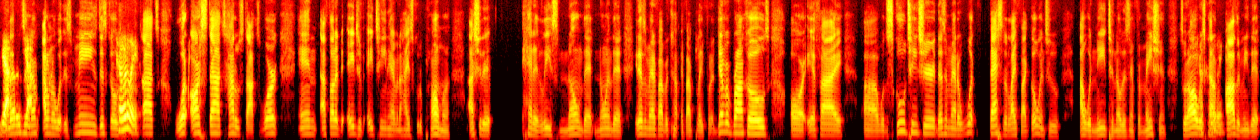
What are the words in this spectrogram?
Yeah. Letters and yeah. num- I don't know what this means. This goes Totally. stocks. What are stocks? How do stocks work? And I thought at the age of 18, having a high school diploma, I should have had at least known that, knowing that it doesn't matter if I become if I play for the Denver Broncos or if I uh, was a school teacher. It doesn't matter what facet of life I go into. I would need to know this information. So it always kind of bothered me that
